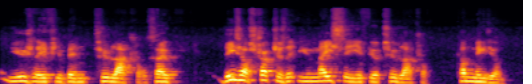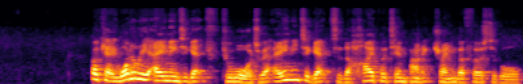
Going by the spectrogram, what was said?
usually if you've been too lateral. So these are structures that you may see if you're too lateral. Come medial. Okay, what are we aiming to get towards? We're aiming to get to the hypotympanic chamber, first of all,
